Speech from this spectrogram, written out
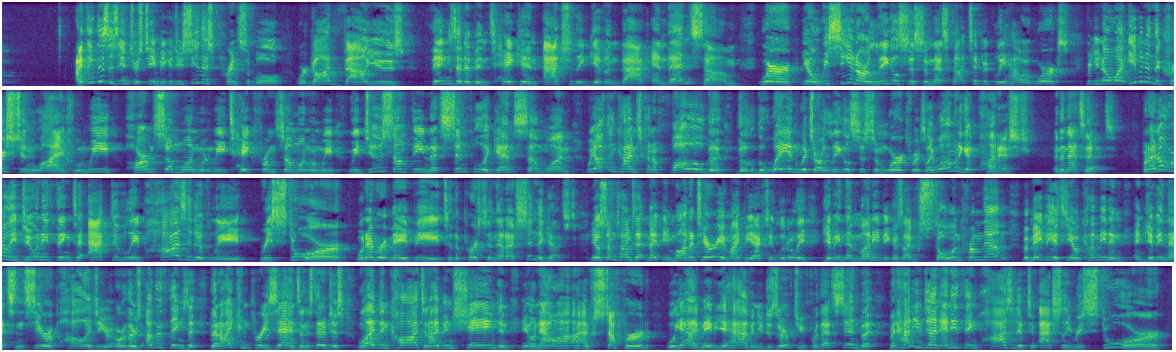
I think this is interesting because you see this principle where God values things that have been taken actually given back and then some where you know we see in our legal system that's not typically how it works but you know what? Even in the christian life when we harm someone when we take from someone when we we do something that's sinful against someone we oftentimes kind of follow the the, the way in which our legal system works where it's like well i'm going to get punished and then that's it but I don't really do anything to actively, positively restore whatever it may be to the person that I've sinned against. You know, sometimes that might be monetary. It might be actually literally giving them money because I've stolen from them. But maybe it's, you know, coming and, and giving that sincere apology or, or there's other things that, that I can present. And instead of just, well, I've been caught and I've been shamed and, you know, now I, I've suffered. Well, yeah, maybe you have and you deserve to for that sin. But, but have you done anything positive to actually restore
